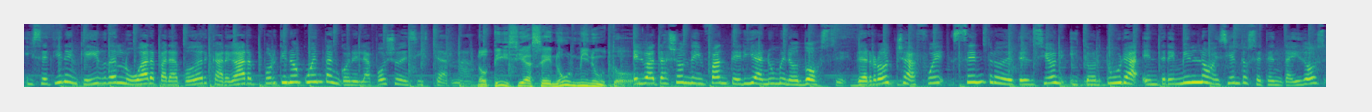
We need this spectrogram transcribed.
y se tienen que ir del lugar para poder cargar porque no cuentan con el apoyo de cisterna. Noticias en un minuto. El batallón de infantería número 12 de Rocha fue centro de detención y tortura entre 1972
